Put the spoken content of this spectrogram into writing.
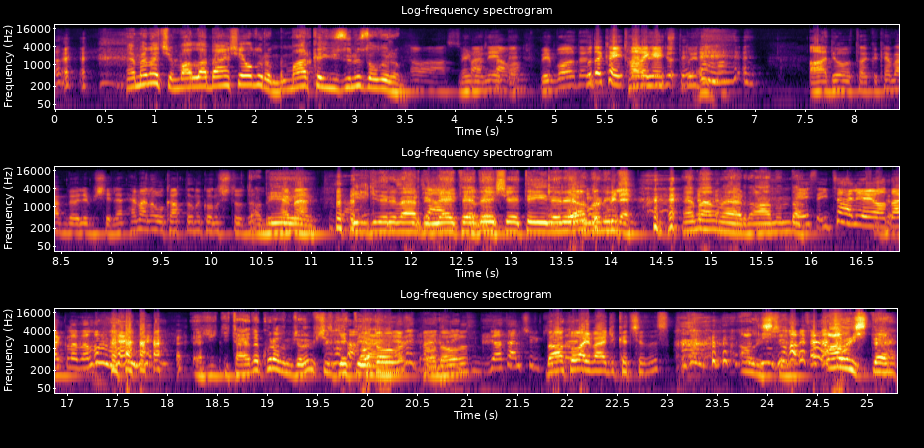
Hemen açın. Valla ben şey olurum. Marka yüzünüz olurum. Aa süper Memnuniyetle. tamam. Ve bu arada Bu da kayıtlara tarihi geçti. du- Duydun mu? Adi ortaklık hemen böyle bir şeyler. Hemen avukatlığını konuşturdu. Tabii. Hemen. Bilgileri verdi. LTD. ŞTİ'leri anonim. bile. Hemen verdi anında. Neyse İtalya'ya odaklanalım bence. E, İtalya'da kuralım canım şirketi O yani. da olur. evet o da olur. zaten Türkiye'de Daha kolay vergi kaçırırız. Al işte. Al işte.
